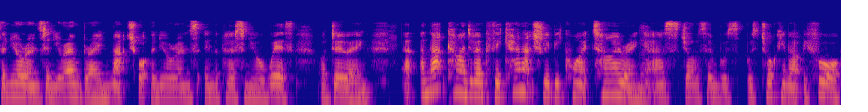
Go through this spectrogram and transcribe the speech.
the neurons in your own brain match what the neurons in the person you're with are doing. And that kind of empathy can actually be quite tiring, as Jonathan was, was talking about before.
